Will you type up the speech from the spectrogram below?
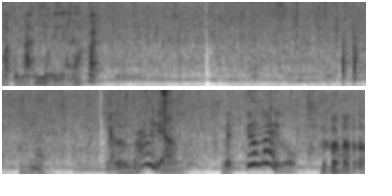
また何より柔らかい。うん。うまいやん。めっちゃうまいよ。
